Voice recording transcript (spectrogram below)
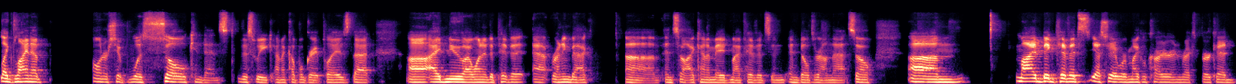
like lineup ownership was so condensed this week on a couple great plays that uh, I knew I wanted to pivot at running back. Um, and so I kind of made my pivots and, and built around that. So um, my big pivots yesterday were Michael Carter and Rex Burkhead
